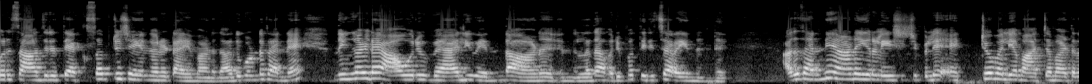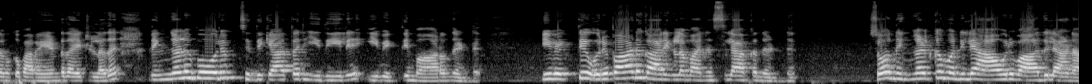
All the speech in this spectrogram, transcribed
ഒരു സാഹചര്യത്തെ അക്സെപ്റ്റ് ചെയ്യുന്ന ഒരു ടൈമാണിത് അതുകൊണ്ട് തന്നെ നിങ്ങളുടെ ആ ഒരു വാല്യൂ എന്താണ് എന്നുള്ളത് അവരിപ്പോൾ തിരിച്ചറിയുന്നുണ്ട്. അത് തന്നെയാണ് ഈ റിലേഷൻഷിപ്പിൽ ഏറ്റവും വലിയ മാറ്റമായിട്ട് നമുക്ക് പറയേണ്ടതായിട്ടുള്ളത്. നിങ്ങൾ പോലും ചിന്തിക്കാത്ത രീതിയിൽ ഈ വ്യക്തി മാറുന്നുണ്ട്. ഈ വ്യക്തി ഒരുപാട് കാര്യങ്ങൾ മനസ്സിലാക്കുന്നുണ്ട്. സോ നിങ്ങൾക്ക് മുന്നിലെ ആ ഒരു വാതിലാണ്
